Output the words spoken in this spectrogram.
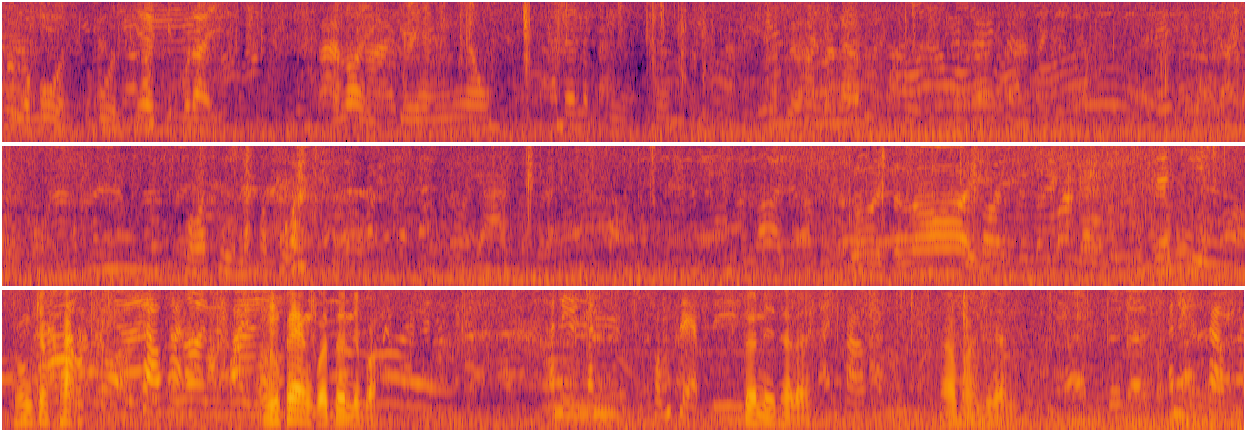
คือกระโปดกระโปดแก้กินบ่ได้ อร่อยแก้ให้เงี้ยวอันใดละเอียดเพราะว่าซื้อนะข้าวโพดลอยสลอยเด็ดกินลงจักพันข้าวผัดมันแพงกว่าตัวนี้ป่ะอันนี้มันของแสบดีตัวนี้เท่าไหร่ข้าวผัดห้าพันเทือนอันนี้ข้าวผั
